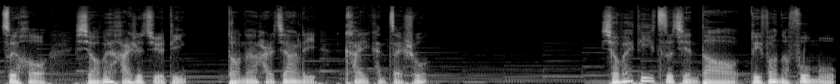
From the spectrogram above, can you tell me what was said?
最后，小歪还是决定到男孩家里看一看再说。小歪第一次见到对方的父母，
